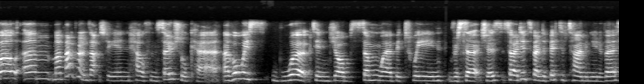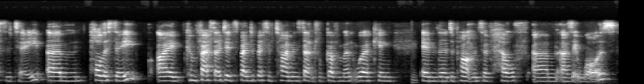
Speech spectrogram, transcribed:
Well, um, my background's actually in health and social care. I've always worked in jobs somewhere between researchers. So I did spend a bit of time in university, um, policy. I confess I did spend a bit of time in central government working hmm. in the Department of Health um, as it was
